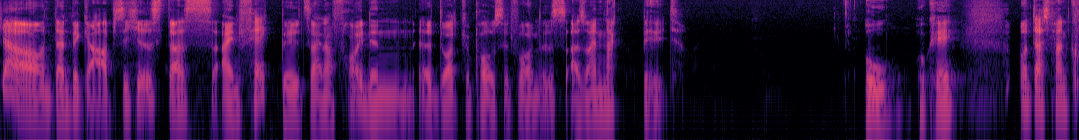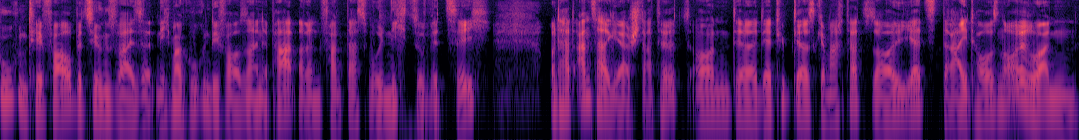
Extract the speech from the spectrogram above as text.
Ja, und dann begab sich es, dass ein Fake-Bild seiner Freundin äh, dort gepostet worden ist, also ein Nacktbild. Oh, okay. Und das fand Kuchen TV, beziehungsweise nicht mal Kuchen TV, seine Partnerin fand das wohl nicht so witzig und hat Anzeige erstattet. Und äh, der Typ, der das gemacht hat, soll jetzt 3000 Euro an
